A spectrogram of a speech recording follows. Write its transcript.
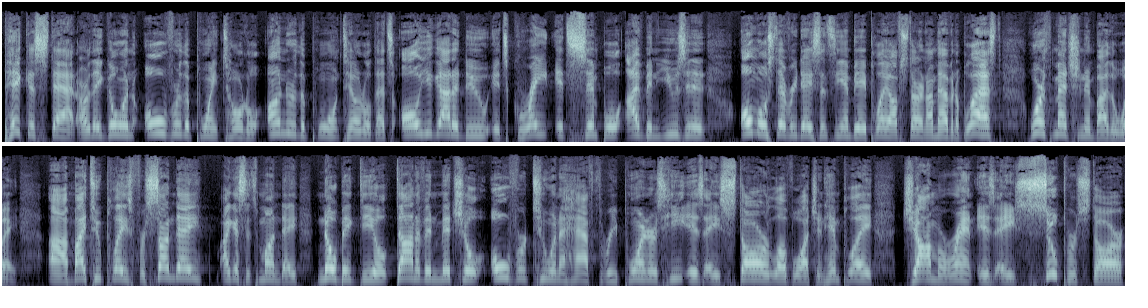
Pick a stat. Are they going over the point total, under the point total? That's all you got to do. It's great. It's simple. I've been using it almost every day since the NBA playoffs start, and I'm having a blast. Worth mentioning, by the way. Uh, my two plays for Sunday, I guess it's Monday, no big deal. Donovan Mitchell, over two and a half three pointers. He is a star. Love watching him play. John Morant is a superstar,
